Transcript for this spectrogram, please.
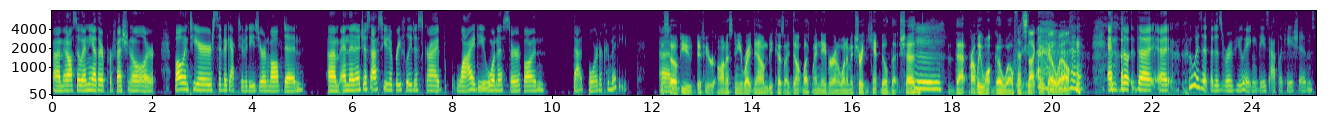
um, and also any other professional or volunteer civic activities you're involved in. Um, and then it just asks you to briefly describe why do you want to serve on that board or committee. And so Um, if you if you're honest and you write down because I don't like my neighbor and I want to make sure he can't build that shed, Mm. that probably won't go well for you. That's you. not going to go well. and the the uh, who is it that is reviewing these applications?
